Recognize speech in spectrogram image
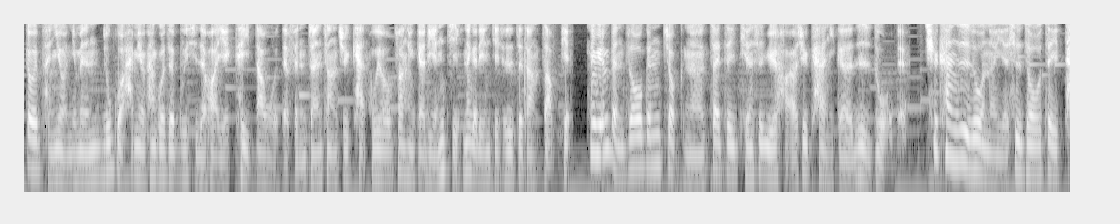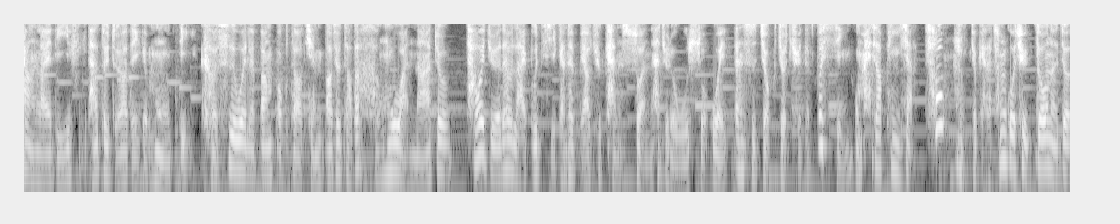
各位朋友，你们如果还没有看过这部戏的话，也可以到我的粉砖上去看，我有放一个连结，那个连结就是这张照片。那原本 Joe 跟 Jock 呢，在这一天是约好要去看一个日落的。去看日落呢，也是周这一趟来李府他最主要的一个目的。可是为了帮 Bob 找钱包，就找到很晚啊，就。他会觉得来不及，干脆不要去看算了。他觉得无所谓，但是 Jock 就觉得不行，我们还是要拼一下，冲！就给他冲过去。Zoe 呢就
